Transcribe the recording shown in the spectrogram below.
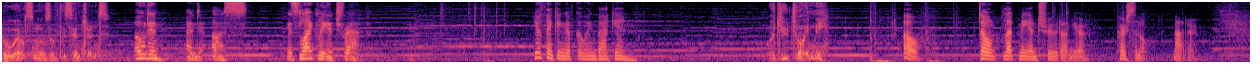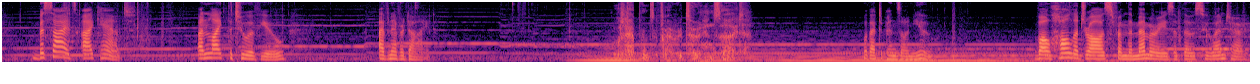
Who else knows of this entrance? Odin and us. It's likely a trap. You're thinking of going back in. Would you join me? Oh, don't let me intrude on your personal matter. Besides, I can't. Unlike the two of you, I've never died. What happens if I return inside? Well, that depends on you. Valhalla draws from the memories of those who enter.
